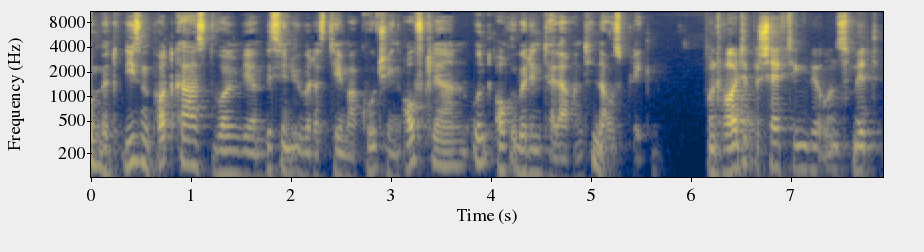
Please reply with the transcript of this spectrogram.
Und mit diesem Podcast wollen wir ein bisschen über das Thema Coaching aufklären und auch über den Tellerrand hinausblicken. Und heute beschäftigen wir uns mit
